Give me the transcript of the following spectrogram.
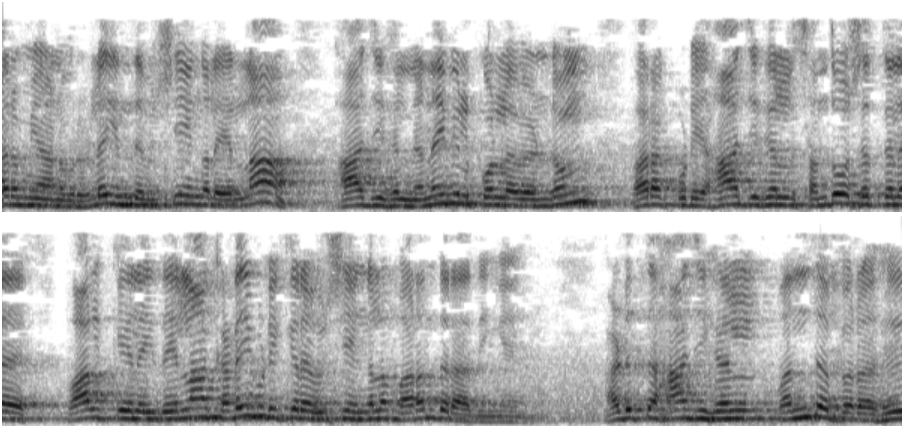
அருமையானவர்களே இந்த விஷயங்களை எல்லாம் ஹாஜிகள் நினைவில் கொள்ள வேண்டும். வரக்கூடிய ஹாஜிகள் சந்தோஷத்தில் வாழ்க்கையில் இதையெல்லாம் கடைபிடிக்கிற விஷயங்களை மறந்துடாதீங்க அடுத்த ஹாஜிகள் வந்த பிறகு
